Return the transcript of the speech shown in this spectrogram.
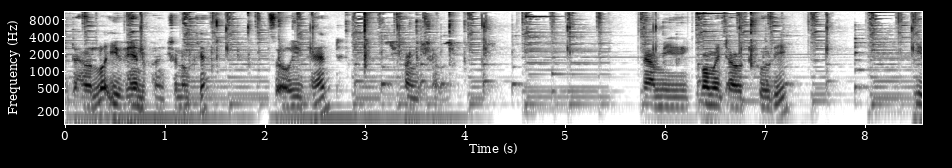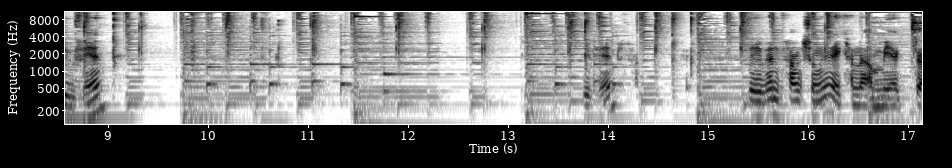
এটা হলো event function okay so event function আমি কমেন্ট আউট করি। ইভেন্ট ইভেন্ট তো ইভেন্ট ফাংশনে এখানে আমি একটা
